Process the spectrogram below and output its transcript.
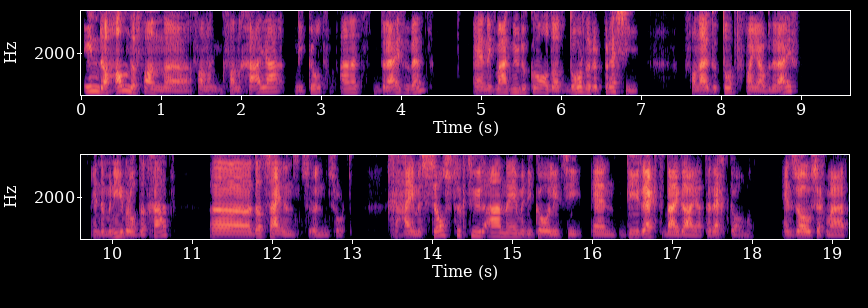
in de handen van, uh, van, van Gaia, die cult, aan het drijven bent. En ik maak nu de call dat door de repressie vanuit de top van jouw bedrijf en de manier waarop dat gaat, uh, dat zij een, een soort geheime celstructuur aannemen, die coalitie, en direct bij Gaia terechtkomen. En zo zeg maar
